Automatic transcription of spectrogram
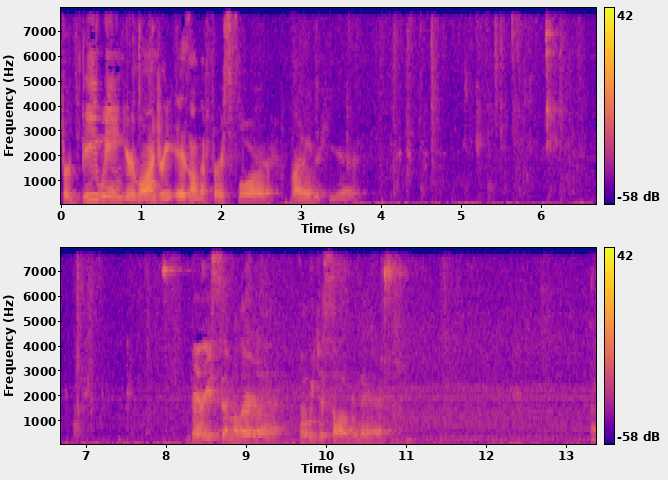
For B wing, your laundry is on the first floor, right over here. Very similar to what we just saw over there. Um,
